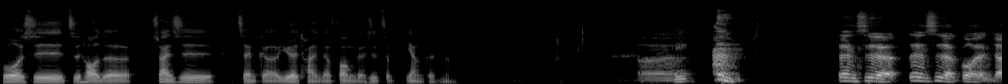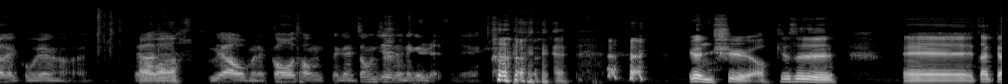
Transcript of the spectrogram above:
或者是之后的算是整个乐团的风格是怎么样的呢？呃，认识的认识的过程交给国燕好了，好啊，主要我们的沟通那个中间的那个人，认识哦，就是。呃，大概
